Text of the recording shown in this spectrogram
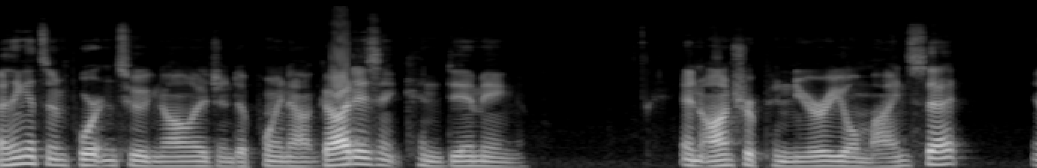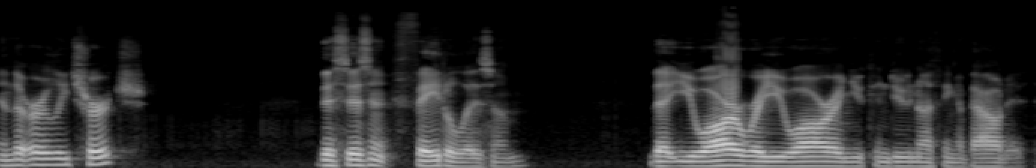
I think it's important to acknowledge and to point out God isn't condemning an entrepreneurial mindset in the early church. This isn't fatalism, that you are where you are and you can do nothing about it.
